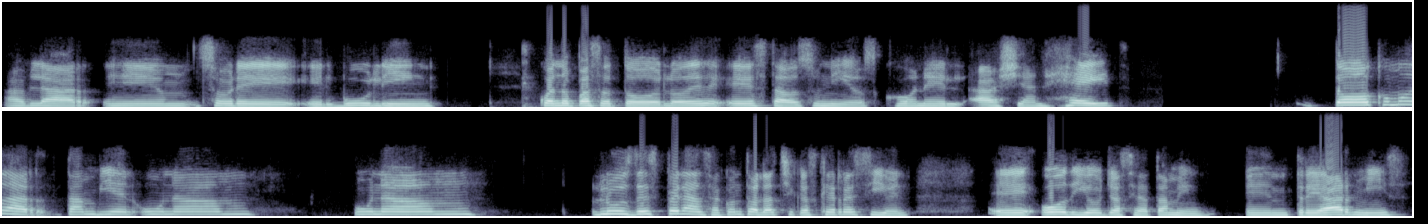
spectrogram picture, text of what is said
hablar eh, sobre el bullying, cuando pasó todo lo de Estados Unidos con el Asian Hate, todo como dar también una, una luz de esperanza con todas las chicas que reciben eh, odio, ya sea también entre armies,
